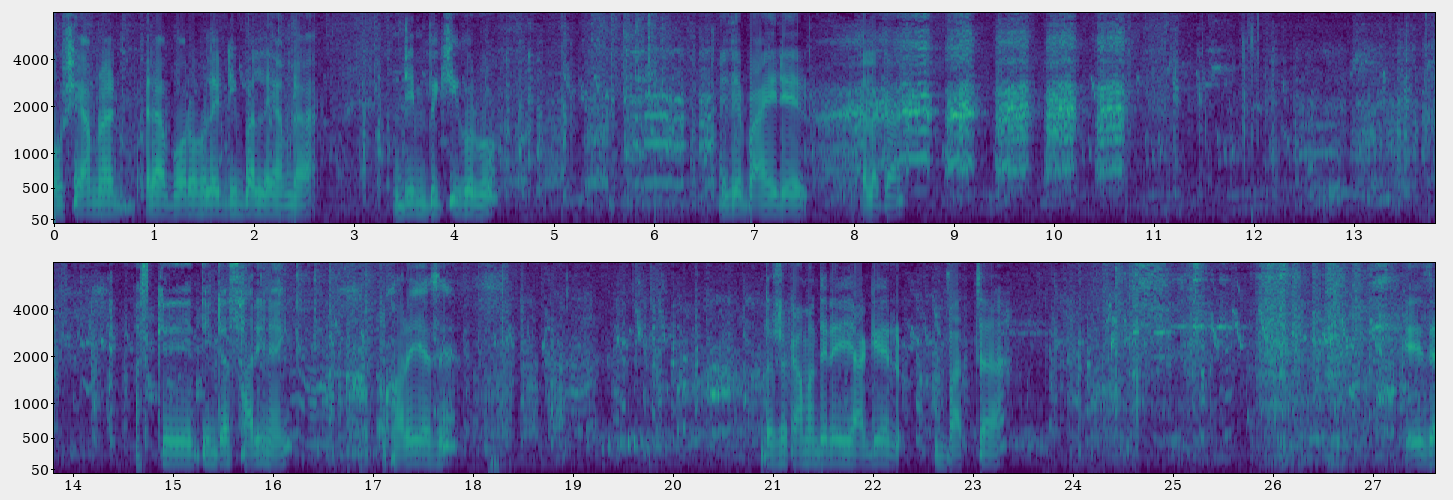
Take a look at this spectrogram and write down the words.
অবশ্যই আমরা এরা বড় হলে ডিম পারলে আমরা ডিম বিক্রি করব। এই যে বাইরের এলাকা। আজকে দিনটা সারি নাই, ঘরেই আছে। দর্শক, আমাদের এই আগের বাচ্চা এই যে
